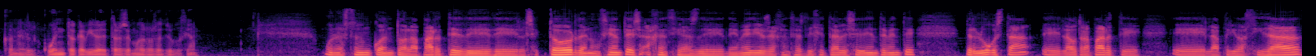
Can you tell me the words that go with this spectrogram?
con el cuento que ha habido detrás de modelos de atribución. Bueno, esto en cuanto a la parte del sector, de anunciantes, agencias de, medios y agencias digitales, evidentemente, pero luego está eh, la otra parte, eh, la privacidad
